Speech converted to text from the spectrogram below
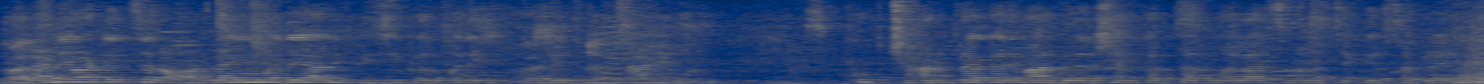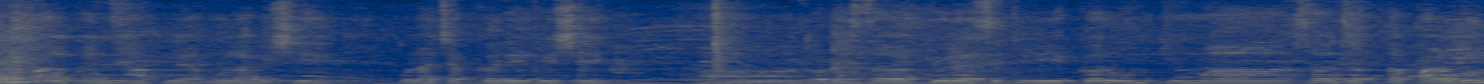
मला नाही वाटत सर ऑनलाईनमध्ये आणि फिजिकलमध्ये इतका डिफरन्स आहे म्हणून. खूप छान प्रकारे मार्गदर्शन करतात मला असं म्हणायचं की सगळ्यांनी पालकांनी आपल्या मुलाविषयी मुलाच्या करिअरविषयी थोडंसं क्युरियासिटी करून किंवा सहजगता बाळगून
